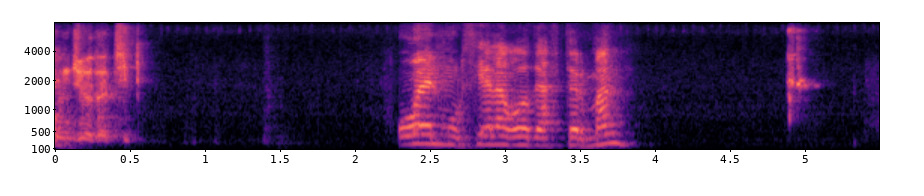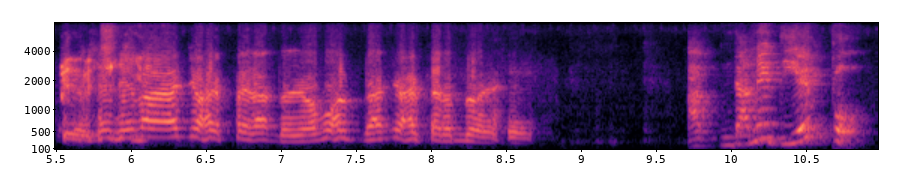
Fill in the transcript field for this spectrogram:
Un Yoda chiquito. O el murciélago de Afterman. Se lleva años esperando, llevamos años esperando ese. Ah, ¡Dame tiempo!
